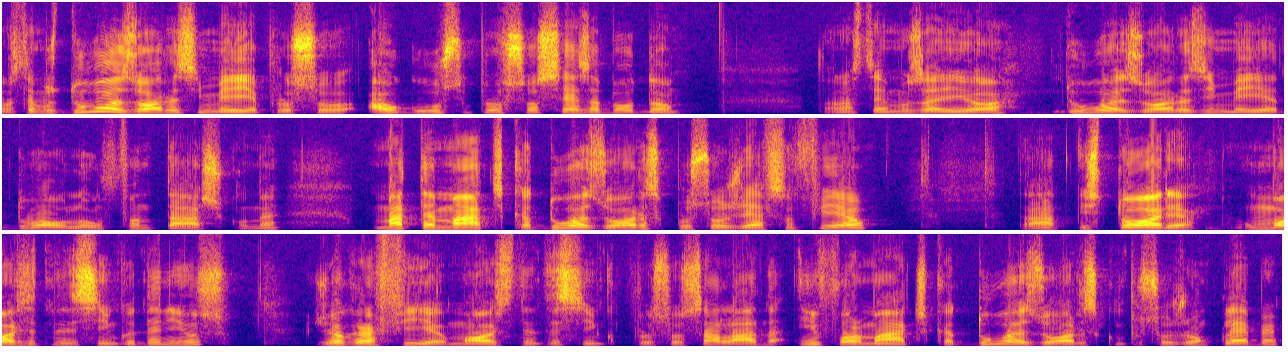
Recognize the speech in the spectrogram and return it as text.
nós temos duas horas e meia, professor Augusto e professor César Baldão. Então nós temos aí, ó, duas horas e meia do aulão fantástico, né? Matemática, duas horas com o professor Jefferson Fiel. Tá? História, 1 hora e 75 Denilson. Geografia, 1 hora e 75 com o professor Salada. Informática, duas horas com o professor João Kleber.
